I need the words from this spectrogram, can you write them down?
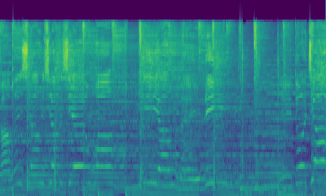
他们想像鲜花一样美丽一朵娇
